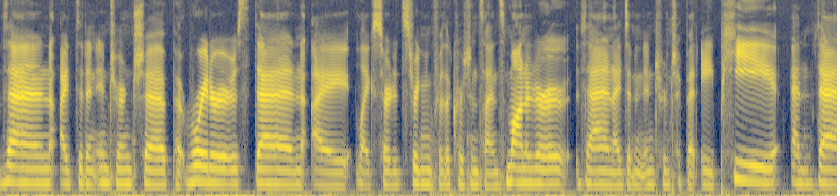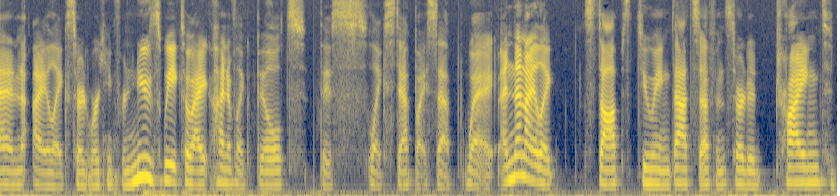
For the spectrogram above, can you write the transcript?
Then I did an internship at Reuters. Then I like started stringing for the Christian Science Monitor. Then I did an internship at AP, and then I like started working for Newsweek. So I kind of like built this like step by step way. And then I like stopped doing that stuff and started trying to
